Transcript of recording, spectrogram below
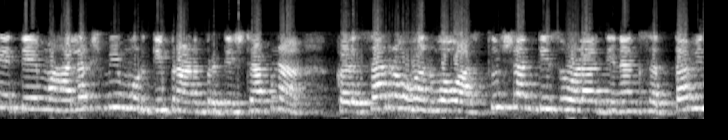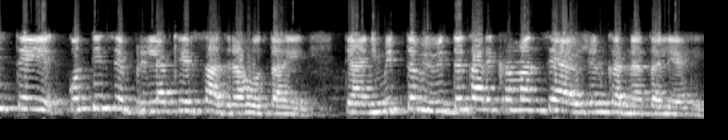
येथे महालक्ष्मी मूर्ती प्राणप्रतिष्ठापना कळसारोहण व वास्तुशांती सोहळा दिनांक सत्तावीस ते एकोणतीस एप्रिल अखेर साजरा होत आहे. त्यानिमित्त विविध कार्यक्रमांचे आयोजन करण्यात आले आहे.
